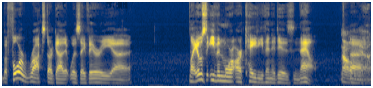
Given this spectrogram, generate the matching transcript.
before Rockstar got it, was a very uh, like it was even more arcadey than it is now. oh Uh, yeah,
